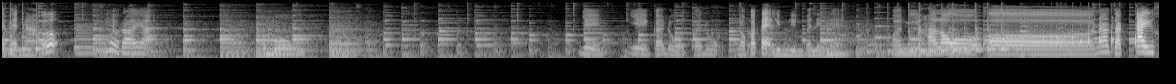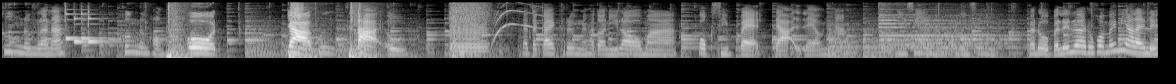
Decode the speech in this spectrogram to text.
iPad นา เออนี่อะไรอะ อุโมงค์เย่เย่กระโดดกระโดดเราก็แตะริมๆไปเรื่อยๆตอนนี้นะคะเราเอ่อน่าจะใกล้ครึ่งหนึ่งแล้วนะ ครึ่งหนึ่งของทั้งโอดอย่าพึ่งตายเออน่าจะใกล้ครึ่งนะคะ ตอนนี้เรามา 68 ด่านแล้วนะ อีซี่นะคะกดอีซี่ กระโดดไปเรื่อยๆ ทุกคนไม่มีอะไรเลย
